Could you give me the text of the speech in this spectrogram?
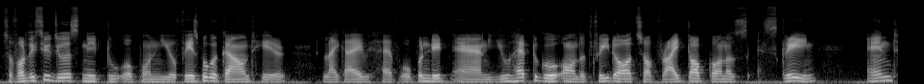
So for this you just need to open your facebook account here like i have opened it and you have to go on the three dots of right top corner screen and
